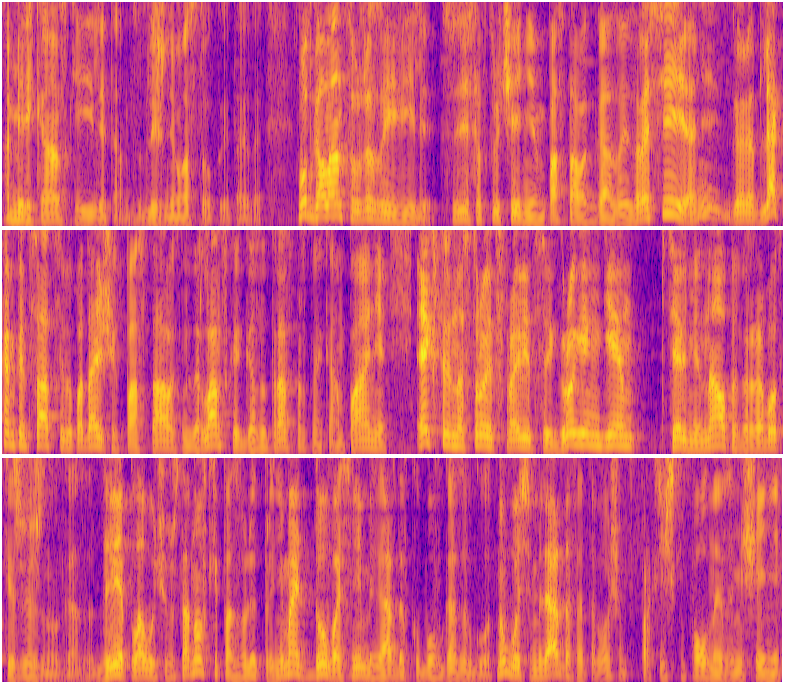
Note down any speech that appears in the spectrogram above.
американский или там с Ближнего Востока и так далее. Вот голландцы уже заявили, в связи с отключением поставок газа из России, они говорят, для компенсации выпадающих поставок нидерландская газотранспортная компания экстренно строит в провинции Грогенген терминал по переработке сжиженного газа. Две плавучие установки позволят принимать до 8 миллиардов кубов газа в год. Ну, 8 миллиардов — это, в общем-то, практически полное замещение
